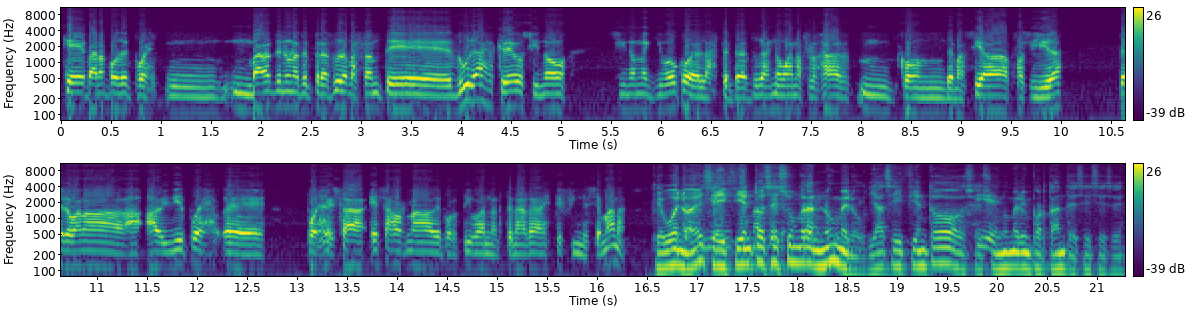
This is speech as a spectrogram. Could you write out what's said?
que van a poder, pues, mm, van a tener una temperatura bastante dura, creo, si no si no me equivoco, las temperaturas no van a aflojar con demasiada facilidad, pero van a, a, a vivir, pues, eh, pues esa, esa jornada deportiva en Artenara este fin de semana. Qué bueno, ¿eh? 600 es un gran número, ya 600 sí, es un número importante, sí, sí, sí.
